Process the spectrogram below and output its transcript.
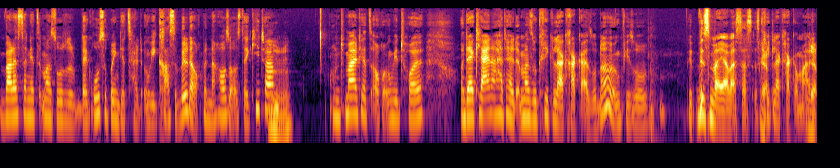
war das dann jetzt immer so, der Große bringt jetzt halt irgendwie krasse Bilder auch mit nach Hause aus der Kita und malt jetzt auch irgendwie toll. Und der Kleine hat halt immer so Krickelakrack, also ne, irgendwie so, wissen wir ja, was das ist, Ja. Krickelakrack gemalt. Ja.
